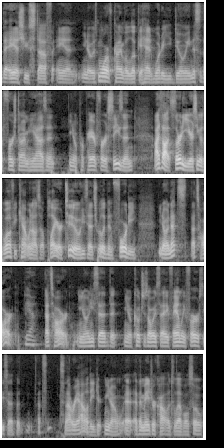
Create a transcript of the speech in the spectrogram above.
the ASU stuff, and you know, it was more of kind of a look ahead. What are you doing? This is the first time he hasn't you know prepared for a season. I thought 30 years. He goes, well, if you count when I was a player too, he said it's really been 40. You know, and that's that's hard. yeah, That's hard. You know, and he said that you know coaches always say family first. He said, but that's it's not reality. You know, at, at the major college level. So,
